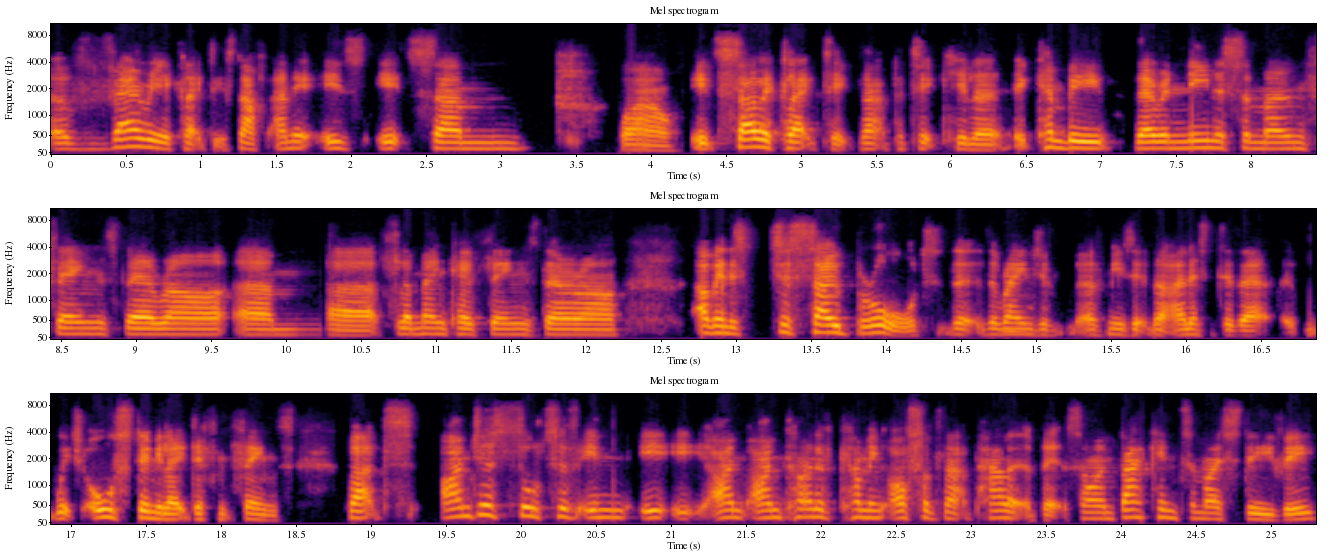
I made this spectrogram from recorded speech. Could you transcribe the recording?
of very eclectic stuff, and it is it's um Wow, it's so eclectic that particular. It can be there are Nina Simone things, there are um, uh, flamenco things, there are. I mean, it's just so broad the the range of, of music that I listen to that, which all stimulate different things. But I'm just sort of in. I'm I'm kind of coming off of that palette a bit, so I'm back into my Stevie.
